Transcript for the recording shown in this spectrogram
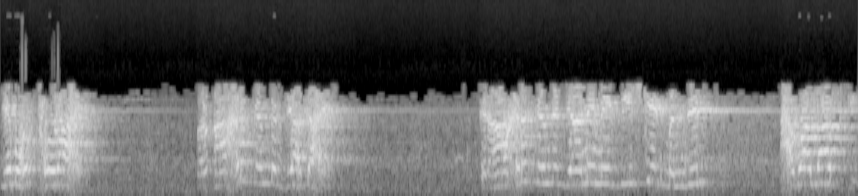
یہ بہت تھوڑا ہے، اور آخرت کے اندر زیادہ ہے۔ پھر آخرت کے اندر جانے میں بیچ کی ایک منزل، حوالات کی۔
